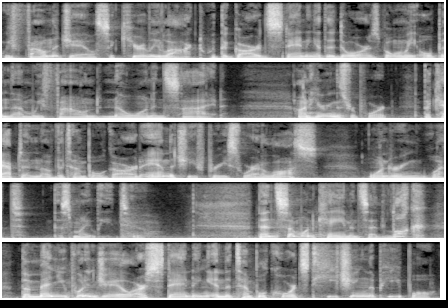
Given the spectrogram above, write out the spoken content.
We found the jail securely locked with the guards standing at the doors, but when we opened them, we found no one inside. On hearing this report, the captain of the temple guard and the chief priests were at a loss, wondering what this might lead to. Then someone came and said, Look, the men you put in jail are standing in the temple courts, teaching the people.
